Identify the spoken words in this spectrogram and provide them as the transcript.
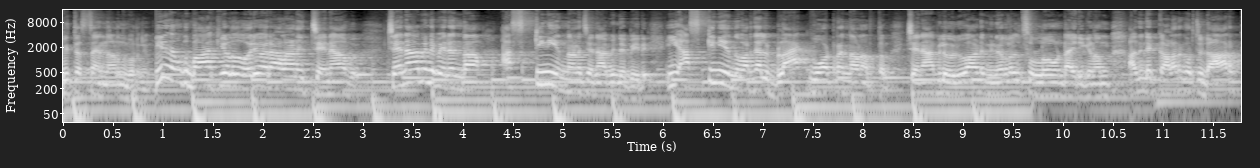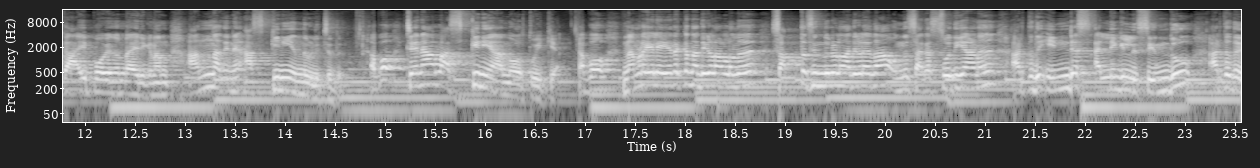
വിത്തസ്ത എന്നാണെന്ന് പറഞ്ഞു. ഇനി നമുക്ക് ബാക്കിയുള്ളത് ഒരേ ഒരാളാണ് ചെനാബ്. ചെനാബിന്റെ പേര് എന്താ അസ്കിനി എന്നാണ് ചെനാബിന്റെ പേര്. ഈ അസ്കിനി എന്ന് പറഞ്ഞാൽ ബ്ലാക്ക് വാട്ടർ എന്നാണ് അർത്ഥം. ചെനാബിൽ ഒരുപാട് മിനറൽസ് ഉള്ളതുകൊണ്ടായിരിക്കണം അതിന്റെ കളർ കുറച്ച് ഡാർക്ക് ആയി പോയതുകൊണ്ടായിരിക്കണം അന്ന് അതിനെ അസ്കിനി എന്ന് വിളിച്ചത്. അപ്പോൾ ചെനാബ് അസ്കിനിയാന്ന് ഓർത്തു വയ്ക്കുക. അപ്പോൾ നമ്മുടെ കയ്യിൽ ഏതൊക്കെ നദികളാണുള്ളത്? സപ്ത സിന്ധുലുള്ള നദികൾ ഏതാ ഒന്ന് സരസ്വതിയാണ് അടുത്തത് ഇൻഡസ് അല്ലെങ്കിൽ സിന്ധു അടുത്തത്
